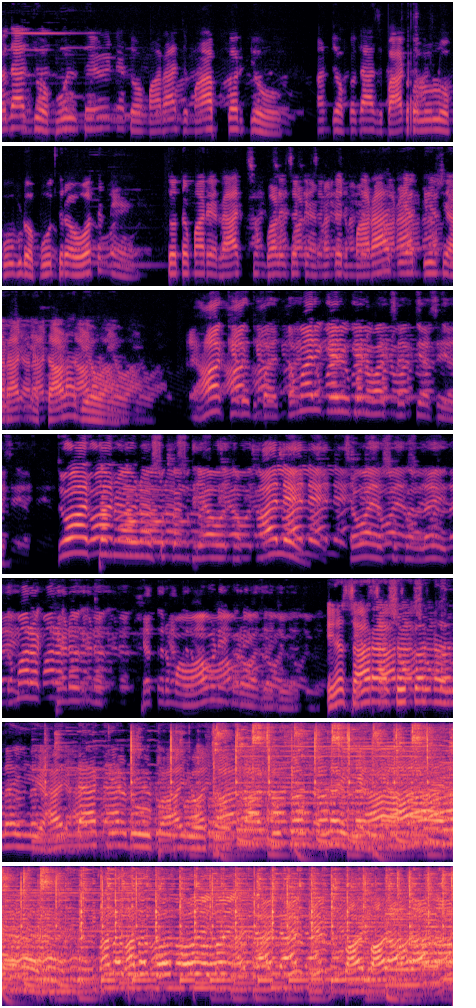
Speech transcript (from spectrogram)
કદાચ જો ભૂલ થઈ હોય ને તો મહારાજ માફ કરજો. અને જો કદાચ બાડો લૂલો બુબડો પુત્ર હોત ને તો તમારે રાજ સંભાળી શકે નગર મહારાજ એક દિવસે રાજને તાળા દેવા. હા ખેડૂતભાઈ તમારી કેવી પણ વાત સત્ય છે. જો આજ તમે ઓલા સુકનથી આવો તો કાલે સવારે સુકન લઈ તમારા ખેડૂતને ખેતરમાં વાવણી કરવા જજો. એ સારા સુકન લઈ હાલા ખેડૂ ભાઈઓ સારા સુકન લઈ હાલ્યા બાલા બાલા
